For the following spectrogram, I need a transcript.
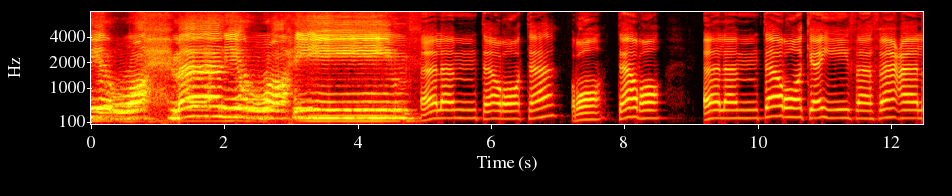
الرحمن الرحيم. ألم تر ترى ترى ألم تر كيف فعل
